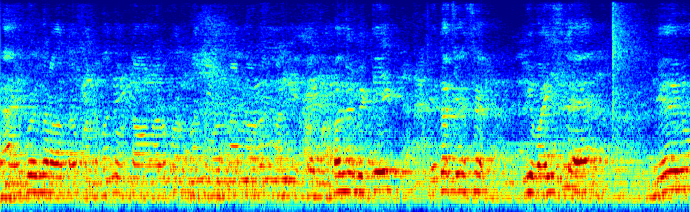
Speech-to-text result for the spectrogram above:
లేకపోయిన తర్వాత కొంతమంది ఉంటా ఉన్నారు కొంతమంది ఉంటా ఉన్నారు నన్ను ఇబ్బంది పెట్టి ఏదో చేశారు. ఈ వయసులో నేను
